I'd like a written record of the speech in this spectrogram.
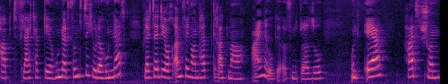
habt. Vielleicht habt ihr 150 oder 100. Vielleicht seid ihr auch Anfänger und habt gerade mal eine geöffnet oder so. Und er hat schon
